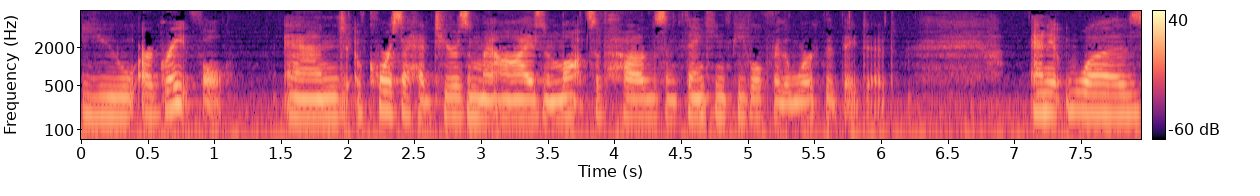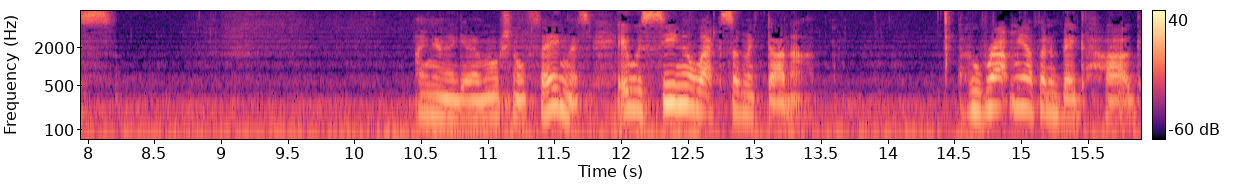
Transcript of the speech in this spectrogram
you are grateful. And of course, I had tears in my eyes and lots of hugs and thanking people for the work that they did. And it was, I'm going to get emotional saying this, it was seeing Alexa McDonough, who wrapped me up in a big hug.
